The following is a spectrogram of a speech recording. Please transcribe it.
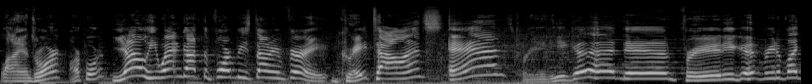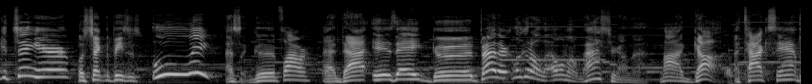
Lion's Roar, R4. Yo, he went and got the four-piece Thundering Fury. Great talents, and pretty good, dude. Pretty good free-to-play Keqing here. Let's check the pieces. Ooh-wee. That's a good flower. And that is a good feather. Look at all the elemental mastery on that. My God. Attack Sand.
